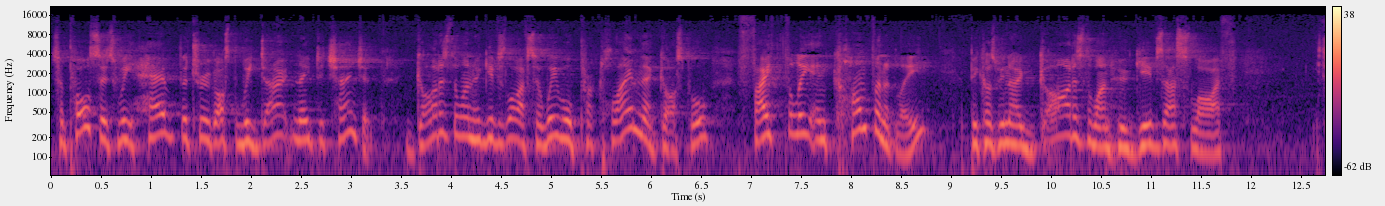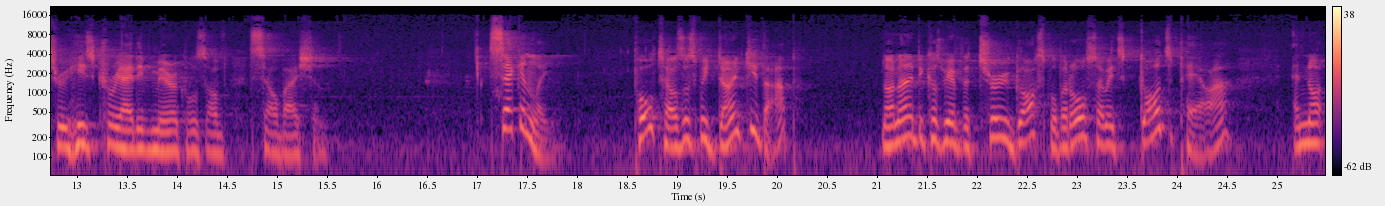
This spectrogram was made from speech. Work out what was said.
So Paul says we have the true gospel. We don't need to change it. God is the one who gives life. So we will proclaim that gospel faithfully and confidently because we know God is the one who gives us life through his creative miracles of salvation. Secondly, Paul tells us we don't give up, not only because we have the true gospel, but also it's God's power and not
